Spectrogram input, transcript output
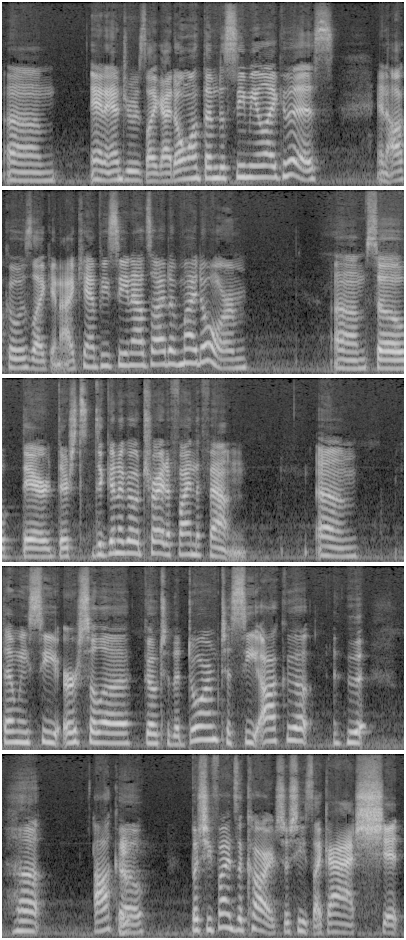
Um, and Andrew is like, I don't want them to see me like this. And Akko is like, and I can't be seen outside of my dorm. Um, so they're, they're they're gonna go try to find the fountain. Um, then we see Ursula go to the dorm to see Akko, Akko, but she finds the card, so she's like, ah, shit.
